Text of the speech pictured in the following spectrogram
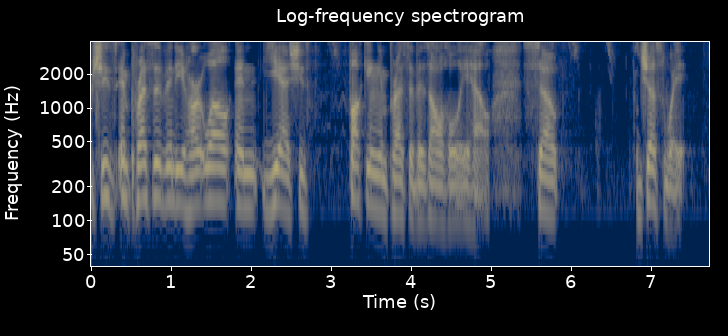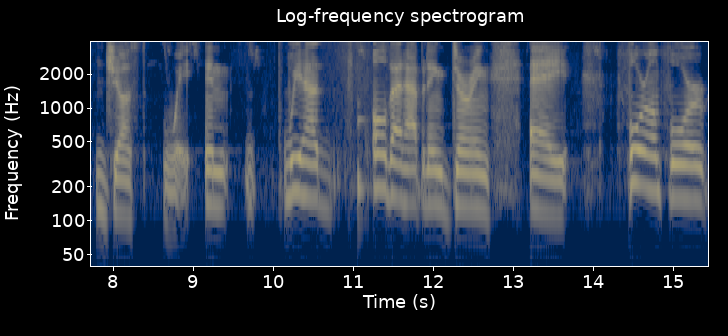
she's impressive, Indi Hartwell, and yeah, she's fucking impressive as all holy hell. So, just wait, just wait, and we had all that happening during a four on four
